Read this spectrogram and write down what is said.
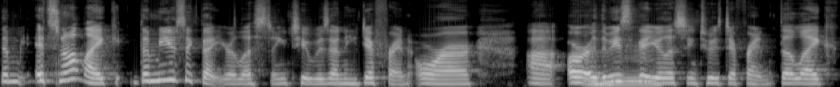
the it's not like the music that you're listening to is any different or uh or the music that Mhm. you're listening to is different. The like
